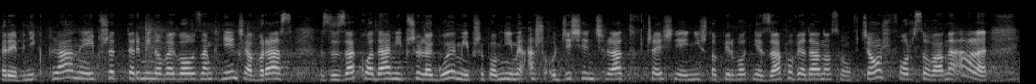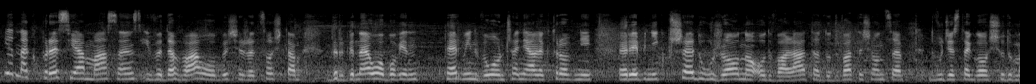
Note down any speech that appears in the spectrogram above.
Rybnik. Plany jej przedterminowego zamknięcia wraz z zakładami przyległymi, przypomnijmy, aż o 10 lat wcześniej niż to pierwotnie zapowiadano, są wciąż forsowane, ale jednak presja ma sens i wydawałoby się, że coś tam drgnęło, bowiem termin wyłączenia elektrowni Rybnik przedłużono o dwa lata do 2027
